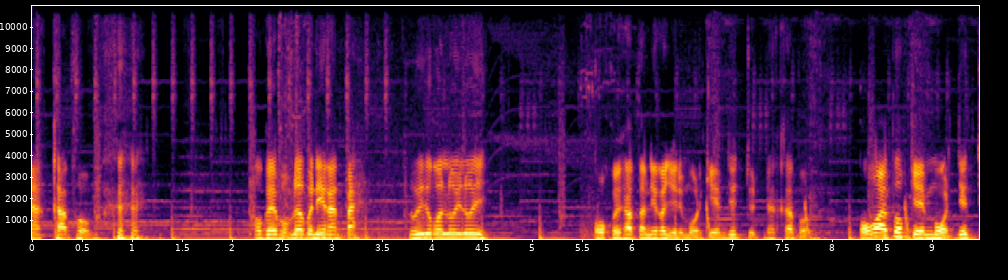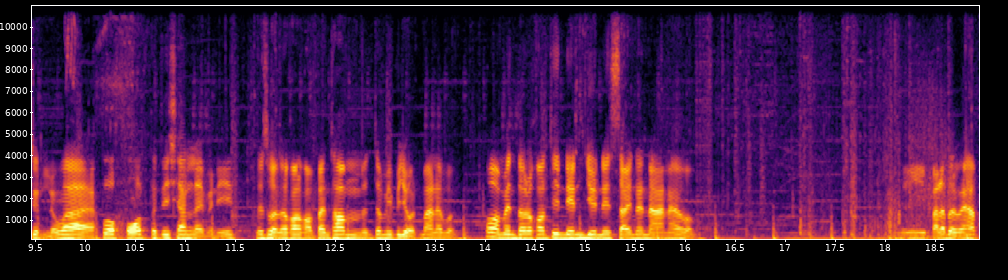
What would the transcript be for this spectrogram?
นะครับผม โอเคผมเริ่มวันนี้กันไปลุยทุกคนลุยลุยโอเคครับ ตอนนี้ก็อยู่ในโหมดเกมยึดจุดนะครับผมเพราะว่าพวกเกมโหมดยึดจุดหรือว่าพวกโค้ด position อะไรแบบนี้ในส่วนตัวละครของแฟนทอมมันจะมีประโยชน์มากนะผมเพราะว่าเป็นตัวละครที่เน้นยืนในไซส์นานๆนะครับผมนี่ปาระเบิดไหมครับ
